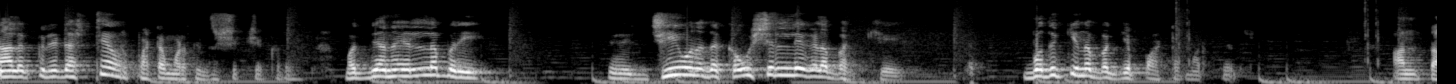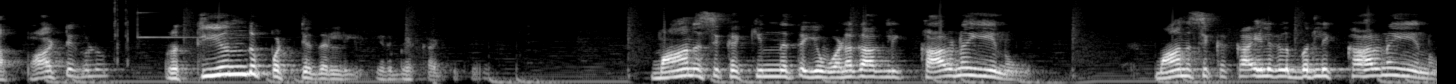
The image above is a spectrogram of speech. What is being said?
ನಾಲ್ಕು ಪೀರಿಯಡ್ ಅಷ್ಟೇ ಅವರು ಪಾಠ ಮಾಡ್ತಿದ್ರು ಶಿಕ್ಷಕರು. ಮಧ್ಯಾಹ್ನ ಎಲ್ಲ ಬರೀ ಜೀವನದ ಕೌಶಲ್ಯಗಳ ಬಗ್ಗೆ, ಬದುಕಿನ ಬಗ್ಗೆ ಪಾಠ ಮಾಡ್ತಾಯಿದ್ರು ಅಂಥ ಪಾಠಗಳು ಪ್ರತಿಯೊಂದು ಪಠ್ಯದಲ್ಲಿ ಇರಬೇಕಾಗಿದೆ. ಮಾನಸಿಕ ಖಿನ್ನತೆಗೆ ಒಳಗಾಗಲಿಕ್ಕೆ ಕಾರಣ ಏನು? ಮಾನಸಿಕ ಕಾಯಿಲೆಗಳು ಬರಲಿಕ್ಕೆ ಕಾರಣ ಏನು?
